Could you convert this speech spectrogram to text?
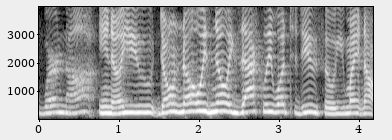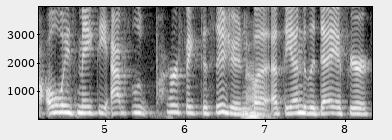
We're not. you know, you don't always know exactly what to do. So you might not always make the absolute perfect decision, No. but at the end of the day, if you're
